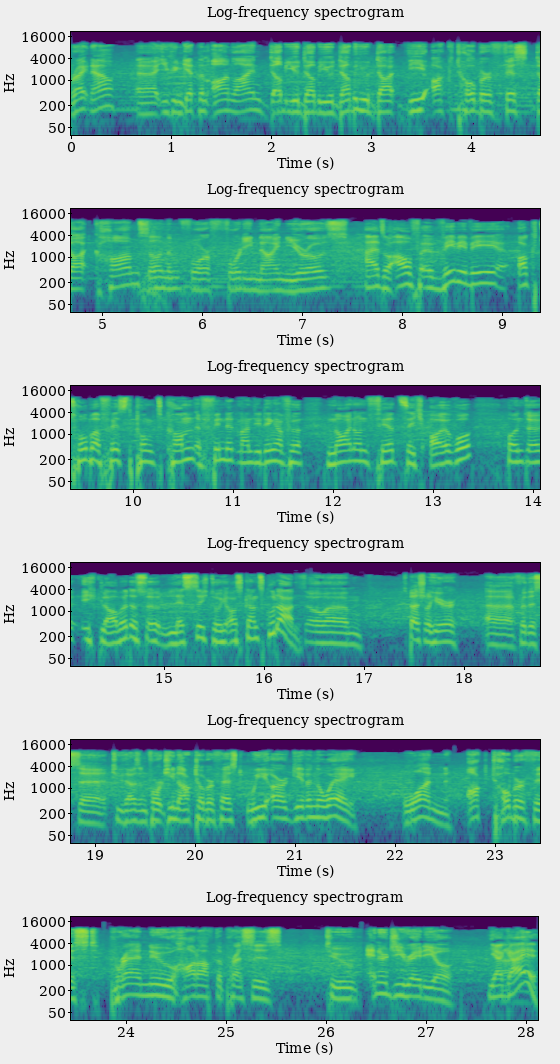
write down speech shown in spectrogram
Right now, uh, you can get them online, www.theoktoberfist.com, selling them for 49 Euros. Also auf äh, www.oktoberfist.com findet man die Dinger für 49 Euro. Und äh, ich glaube, das äh, lässt sich durchaus ganz gut an. So, um, special here uh, for this uh, 2014 Oktoberfest, we are giving away one Oktoberfest, brand new, hot off the presses to Energy Radio. Ja, geil.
